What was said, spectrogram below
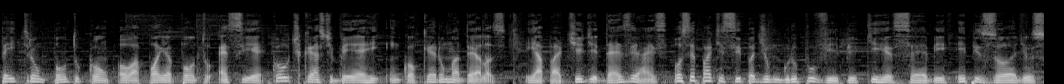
patreon.com ou apoia.se, coachcastbr em qualquer uma delas. E a partir de 10 reais, você participa de um grupo VIP que recebe episódios,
